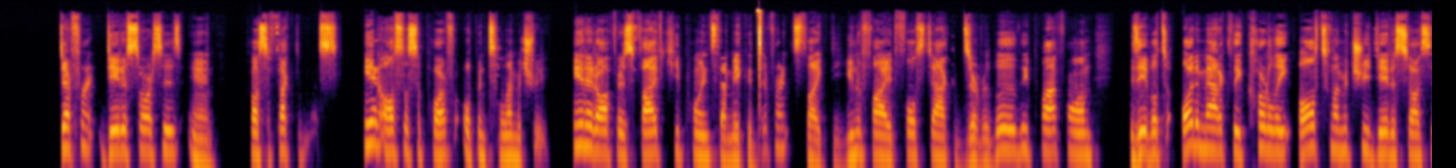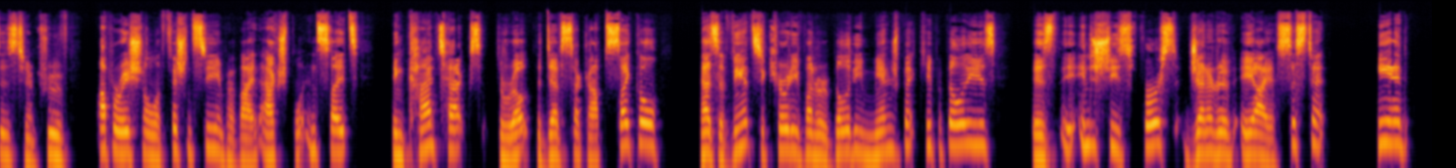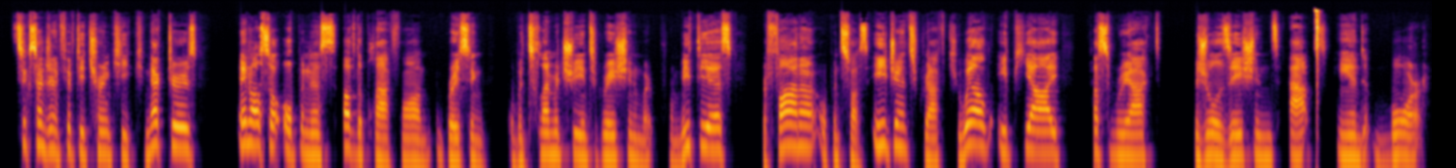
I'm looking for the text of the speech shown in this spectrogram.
different data sources, and cost effectiveness, and also support for open telemetry. And it offers five key points that make a difference, like the unified full stack observability platform is able to automatically correlate all telemetry data sources to improve operational efficiency and provide actionable insights in context throughout the DevSecOps cycle. Has advanced security vulnerability management capabilities, is the industry's first generative AI assistant, and 650 turnkey connectors, and also openness of the platform, embracing open telemetry integration with Prometheus, Grafana, open source agents, GraphQL, API, custom React, visualizations, apps, and more.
